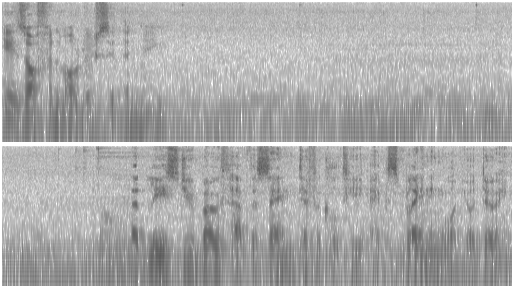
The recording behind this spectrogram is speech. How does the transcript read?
He is often more lucid than me. At least you both have the same difficulty explaining what you're doing,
